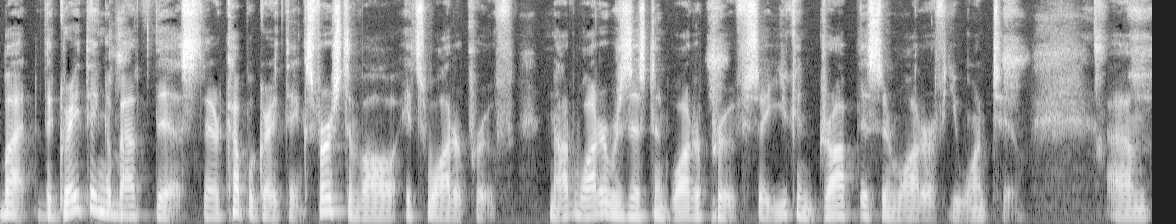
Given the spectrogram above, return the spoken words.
But the great thing about this, there are a couple great things. First of all, it's waterproof, not water resistant, waterproof. So you can drop this in water if you want to. Um,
